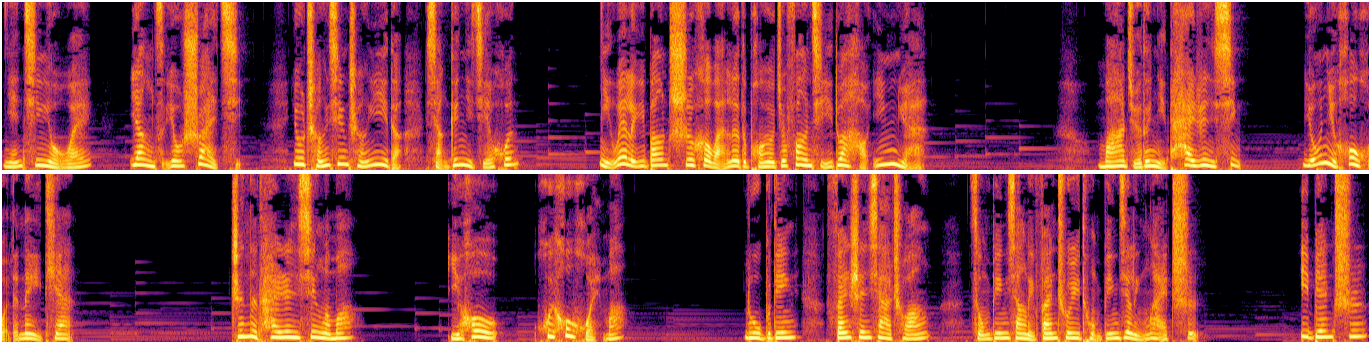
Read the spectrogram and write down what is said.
年轻有为。”样子又帅气，又诚心诚意的想跟你结婚，你为了一帮吃喝玩乐的朋友就放弃一段好姻缘。妈觉得你太任性，有你后悔的那一天。真的太任性了吗？以后会后悔吗？路布丁翻身下床，从冰箱里翻出一桶冰激凌来吃，一边吃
